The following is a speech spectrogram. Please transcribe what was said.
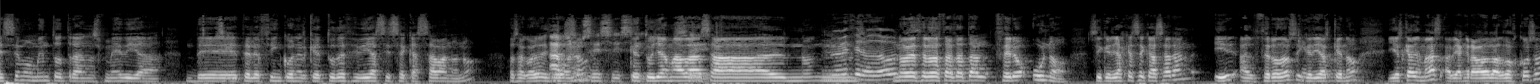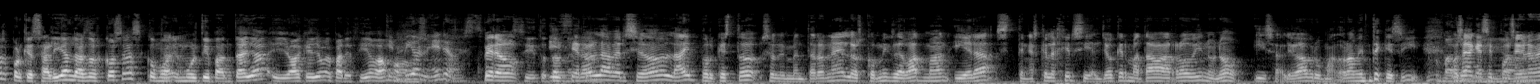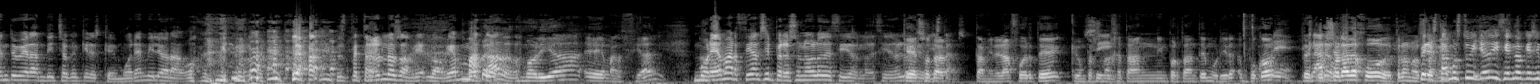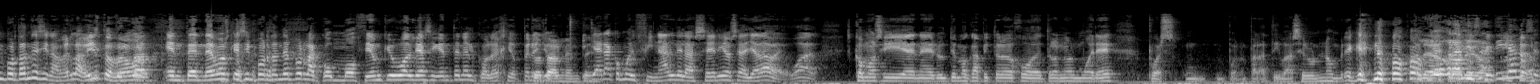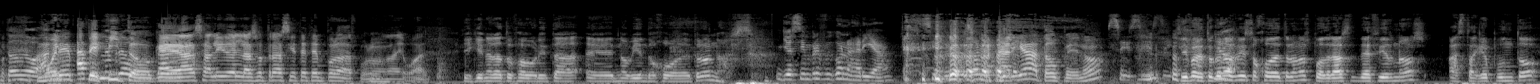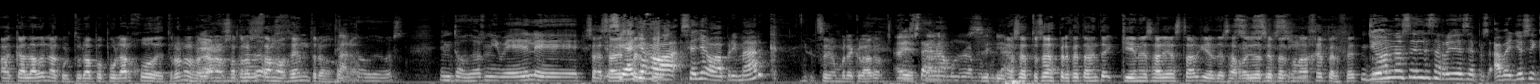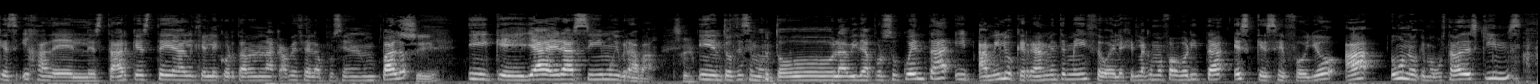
ese momento transmedia de Sí. Telecinco en el que tú decidías si se casaban o no. ¿Os acordáis Ah, de bueno, eso? sí, sí, sí. Que tú llamabas Sí. al... no- 902. 902 tal, tal, tal, 01 si querías que se casaran y al 02 si Qué querías que no. Y es que además habían grabado las dos cosas porque salían las dos cosas como Claro. en multipantalla y yo aquello me parecía, Qué vamos... pioneros. Pero hicieron la versión live porque esto se lo inventaron en los cómics de Batman y era tenías que elegir si el Joker mataba a Robin o no y salió abrumadoramente que sí. Madre o sea que si posiblemente hubieran dicho que quieres que muera Emilio Aragón, los espectadores los habría- lo habrían No, matado. moría eh, Marcial. Morea Marcial sí, pero eso no lo decidió, lo decidieron Que los eso ta- guionistas. también era fuerte que un Sí. personaje tan importante muriera. Un poco Hombre, precursora claro. de Juego de Tronos. Pero también. estamos tú y yo diciendo que es importante sin haberla visto. Pero Total. bueno, entendemos que es importante por la conmoción que hubo al día siguiente en el colegio. Pero yo- Totalmente. ya era como el final de la serie, o sea, ya daba igual. Como si en el último capítulo de Juego de Tronos muere, pues, mm, bueno, para ti va a ser un nombre que no. Vale. Yo gracias a ti ya lo sé todo. Mí- Muere Pepito, que ha salido en las otras siete temporadas, pues no da igual. ¿Y quién era tu favorita eh, no viendo Juego de Tronos? Yo siempre fui con Aria. Siempre fui con Aria. A tope, ¿no? Sí, sí, sí. Sí, porque tú que no, No. has visto Juego de Tronos podrás decirnos hasta qué punto ha calado en la cultura popular Juego de Tronos. Porque nosotros todos. estamos dentro. Claro. En todos. En todos nivel. Eh, O sea, si, sabes ha llegado a, si ha llegado a Primark, Sí, hombre, claro. Ahí está, está. en la cultura Sí. popular. O sea, tú sabes perfectamente quién es Arya Stark y el desarrollo Sí, de ese sí, sí. personaje perfecto. Yo no sé el desarrollo de ese personaje. A ver, yo sé que es hija del Stark este al que le cortaron la cabeza y la pusieron en un palo. Sí. Y que ella era así muy brava. Sí. Y entonces se montó la vida por su cuenta. Y a mí lo que realmente me hizo elegirla como favorita es que se folló a uno que me gustaba de skins.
